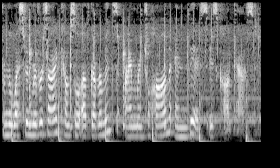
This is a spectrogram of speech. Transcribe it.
From the Western Riverside Council of Governments, I'm Rachel Hom, and this is Cogcast.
